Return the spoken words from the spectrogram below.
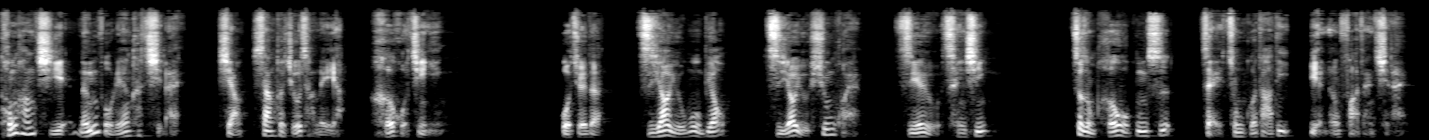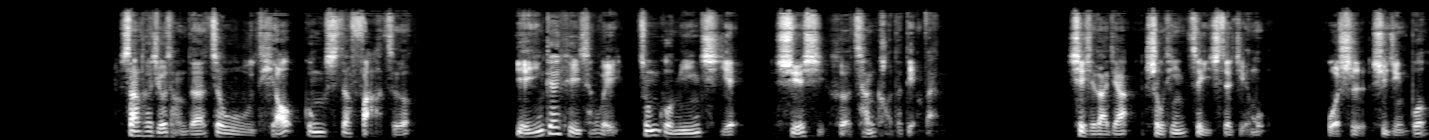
同行企业能否联合起来，像三和酒厂那样合伙经营？我觉得。只要有目标，只要有胸怀，只要有诚心，这种合伙公司在中国大地也能发展起来。三和酒厂的这五条公司的法则，也应该可以成为中国民营企业学习和参考的典范。谢谢大家收听这一期的节目，我是徐景波，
